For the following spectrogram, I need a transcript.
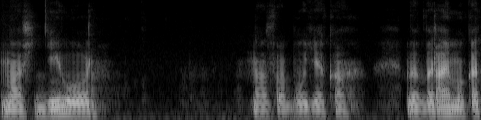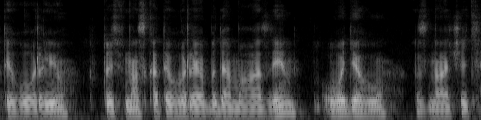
наш Dior. Назва будь-яка. Вибираємо категорію. Тобто в нас категорія буде магазин одягу. Значить,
